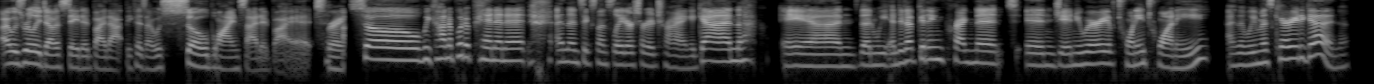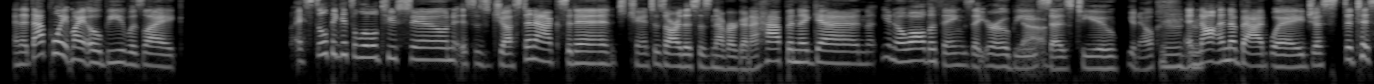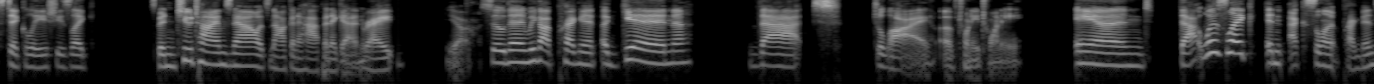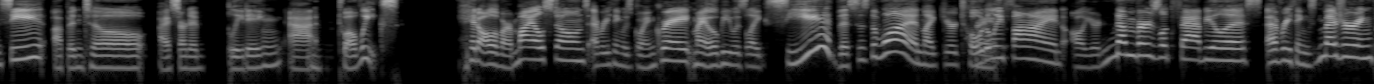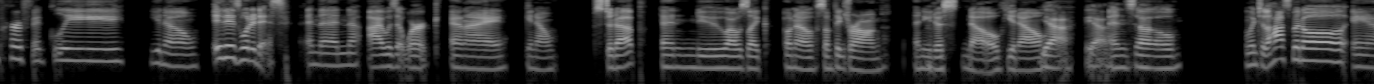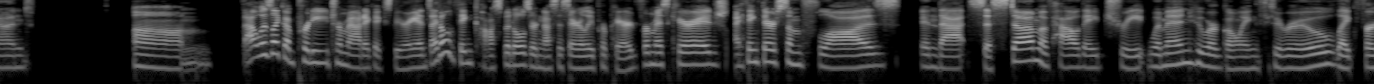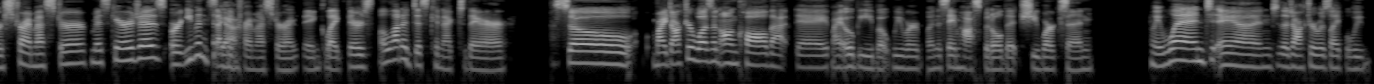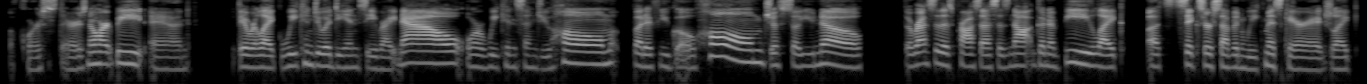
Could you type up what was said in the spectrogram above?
I was really devastated by that because I was so blindsided by it. Right. So we kind of put a pin in it and then 6 months later started trying again and then we ended up getting pregnant in January of 2020 and then we miscarried again. And at that point my OB was like I still think it's a little too soon. This is just an accident. Chances are this is never going to happen again. You know, all the things that your OB yeah. says to you, you know, mm-hmm. and not in a bad way, just statistically. She's like, it's been two times now. It's not going to happen again. Right. Yeah. So then we got pregnant again that July of 2020. And that was like an excellent pregnancy up until I started bleeding at mm-hmm. 12 weeks hit all of our milestones. Everything was going great. My OB was like, see, this is the one. Like, you're totally right. fine. All your numbers look fabulous. Everything's measuring perfectly. You know, it is what it is. And then I was at work and I, you know, stood up and knew I was like, oh no, something's wrong. And you just know, you know? Yeah. Yeah. And so I went to the hospital and, um, that was like a pretty traumatic experience. I don't think hospitals are necessarily prepared for miscarriage. I think there's some flaws in that system of how they treat women who are going through like first trimester miscarriages or even second yeah. trimester. I think like there's a lot of disconnect there. So my doctor wasn't on call that day, my OB, but we were in the same hospital that she works in. We went and the doctor was like, well, we, of course, there is no heartbeat and they were like, we can do a D&C right now, or we can send you home. But if you go home, just so you know, the rest of this process is not going to be like a six or seven week miscarriage. Like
